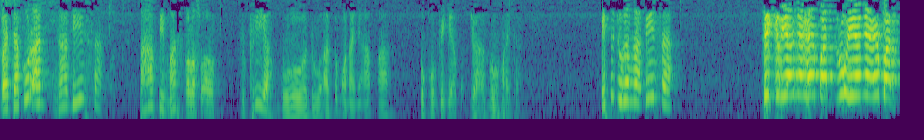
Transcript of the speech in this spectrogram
Baca Quran, nggak bisa. Tapi mas, kalau soal fikriyah, bodoh. Antum mau nanya apa? Hukum fikih apa? Jago mereka. Itu juga nggak bisa. Fikriahnya hebat, ruhianya hebat.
